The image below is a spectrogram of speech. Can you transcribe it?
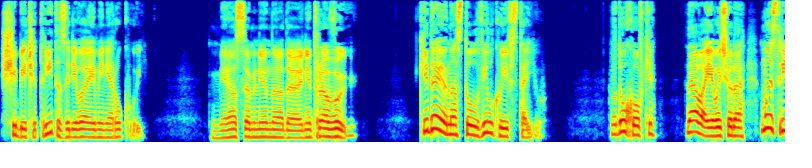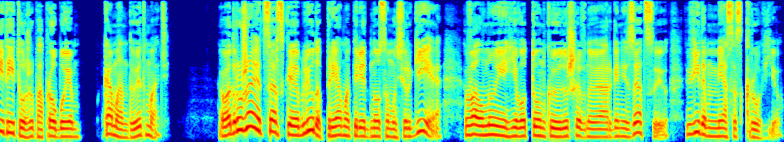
Щебечет Рита, задевая меня рукой. Мясо мне надо, а не травы. Кидаю на стол вилку и встаю. В духовке. Давай его сюда, мы с Ритой тоже попробуем, командует мать. Водружает царское блюдо прямо перед носом у Сергея, волнуя его тонкую душевную организацию видом мяса с кровью.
